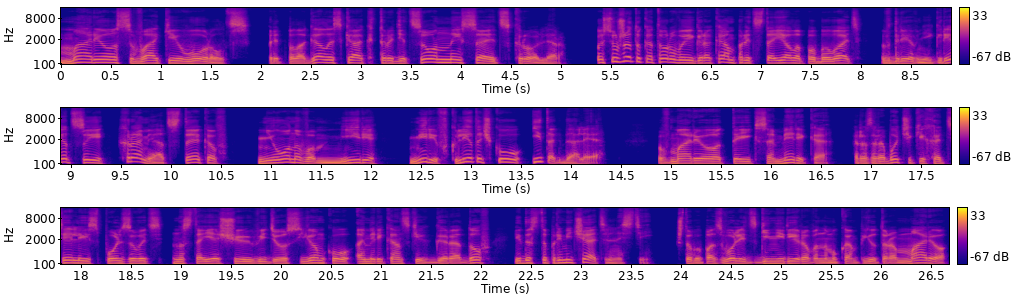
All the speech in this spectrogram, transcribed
Mario's Wacky Worlds предполагалось как традиционный сайт-скроллер, по сюжету которого игрокам предстояло побывать в Древней Греции, храме ацтеков, неоновом мире, мире в клеточку и так далее. В Mario Takes America разработчики хотели использовать настоящую видеосъемку американских городов и достопримечательностей, чтобы позволить сгенерированному компьютером Марио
